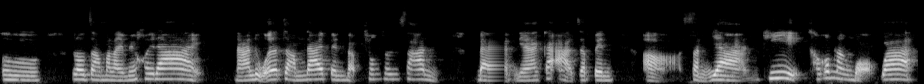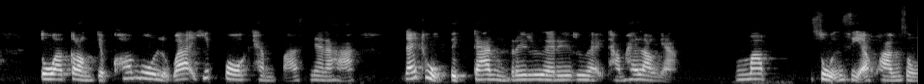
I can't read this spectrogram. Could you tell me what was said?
เออ เราจำอะไรไม่ค่อยได้นะ หรือว่าจำได้เป็นแบบช่วงสั้น ๆ แบบนี้ก็อาจจะเป็นสัญญาณที่เขากำลังบอกว่าตัวกล่องเก็บข้อมูลหรือว่าฮิปโปแคมปัสเนี่ยนะคะ ได้ถูกปิดกั้นเรื่อยๆเรื่อยๆทำให้เราเนี่ยมาสูญเสียความทรง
